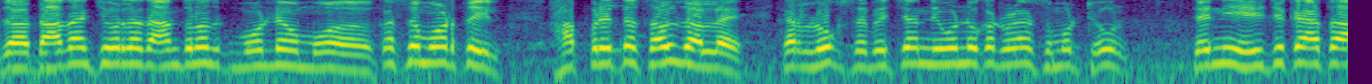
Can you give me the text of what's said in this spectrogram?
ज- दादांच्या विरोधात आंदोलन मोडणे कसं मोडता येईल हा प्रयत्न चालू झाला आहे कारण लोकसभेच्या निवडणुका डोळ्यासमोर ठेवून त्यांनी हे जे काय आता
